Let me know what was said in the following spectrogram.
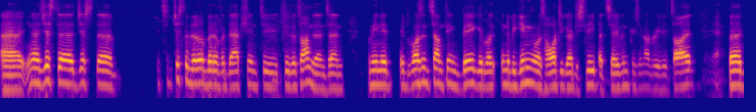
Uh, you know, just uh, just uh, it's just a little bit of adaptation to to the time zones. And I mean, it, it wasn't something big. It was in the beginning. It was hard to go to sleep at seven because you're not really tired. Yeah. But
